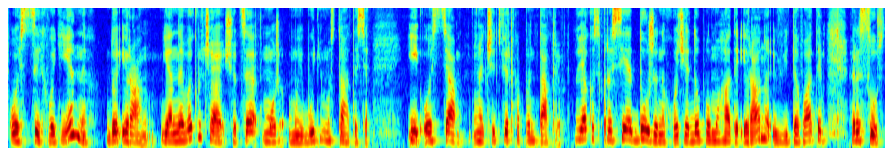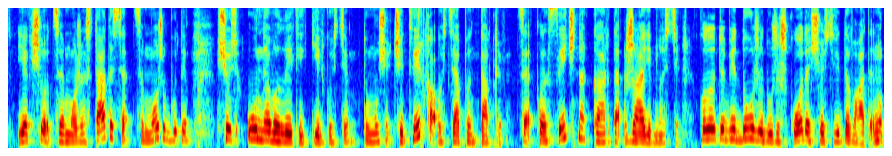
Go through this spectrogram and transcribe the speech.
ось цих воєнних до Ірану. Я не виключаю, що це може у майбутньому статися. І ось ця е, четвірка пентаклів. Ну якось Росія дуже не хоче допомагати Ірану і віддавати ресурс. Якщо це може статися, це може бути щось у невеликій кількості, тому що четвірка, ось ця пентаклів, це класична карта жадібності, коли тобі дуже дуже шкода щось віддавати. Ну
